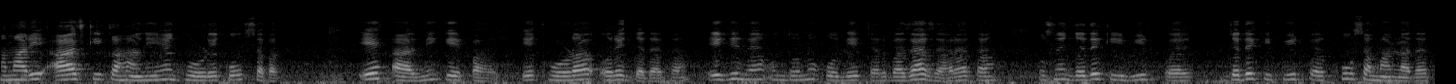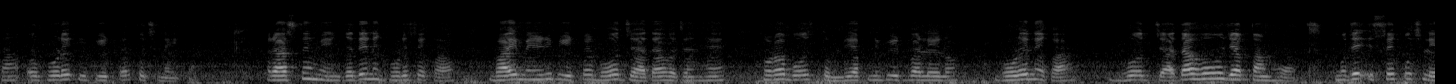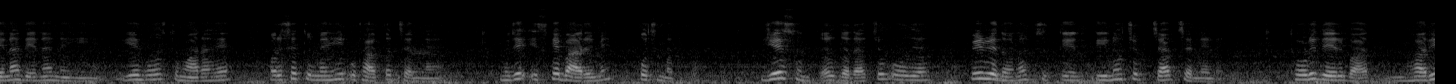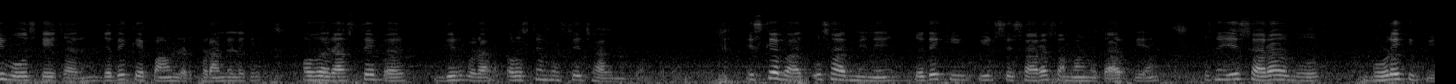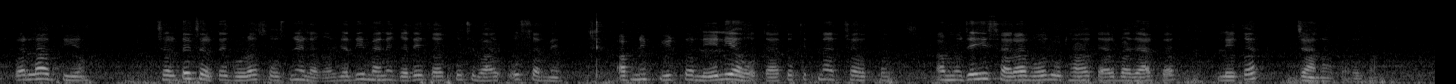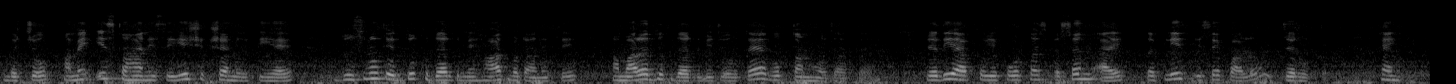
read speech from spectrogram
हमारी आज की कहानी है घोड़े को सबक। एक आदमी के पास एक घोड़ा और एक गधा था। एक दिन मैं उन दोनों को लेकर बाज़ार जा रहा था। उसने गधे की पीठ पर, गधे की पीठ पर खूब सामान लादा था और घोड़े की पीठ पर कुछ नहीं था। रास्ते में गधे ने घोड़े से कहा, भाई, मेरी पीठ पर बहुत ज़्यादा वज़न है। थोड़ा बहुत तुम भी अपनी पीठ पर ले लो। घोड़े ने कहा बहुत ज़्यादा हो या कम हो मुझे इससे कुछ लेना देना नहीं है। ये बोझ तुम्हारा है और इसे तुम्हें ही उठाकर चलना है। मुझे इसके बारे में कुछ मत कहो। ये सुनकर गदा चुप हो गया। फिर वे दोनों ती, तीनों चुपचाप चलने लगे। थोड़ी देर बाद भारी बोझ के कारण गधे के पाँव लड़खड़ाने लगे और वह रास्ते पर गिर पड़ा और उसके मुँह से झाग निकला इसके बाद उस आदमी ने गधे की पीठ से सारा सामान उतार दिया। उसने ये सारा बोझ घोड़े की पीठ पर लाद दिया। चलते चलते घोड़ा सोचने लगा, यदि मैंने गधे का कुछ बार उस समय अपनी पीठ पर ले लिया होता तो कितना अच्छा होता। अब मुझे ही सारा बोझ उठाकर बाज़ार तक लेकर जाना पड़ेगा। बच्चों, हमें इस कहानी से ये शिक्षा मिलती है, दूसरों के दुख दर्द में हाथ बटाने से हमारा दुख दर्द भी जो होता है, वो कम हो जाता है। यदि आपको ये पॉडकास्ट पसंद आए तो प्लीज़ इसे फॉलो ज़रूर करें। Thank you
